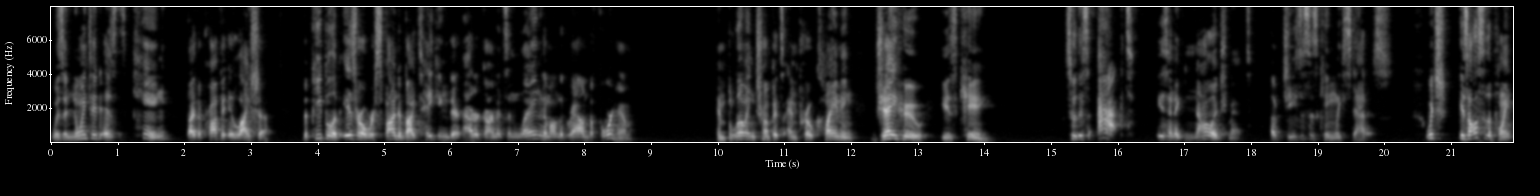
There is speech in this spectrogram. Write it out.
was anointed as king by the prophet Elisha the people of Israel responded by taking their outer garments and laying them on the ground before him and blowing trumpets and proclaiming, Jehu is king. So this act is an acknowledgement of Jesus' kingly status, which is also the point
